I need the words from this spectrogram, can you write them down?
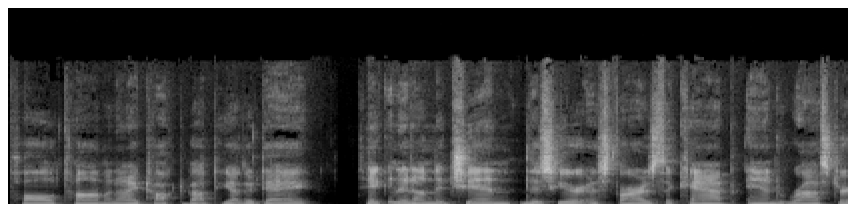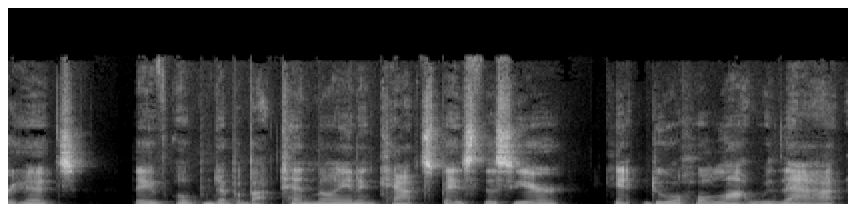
Paul, Tom, and I talked about the other day taking it on the chin this year as far as the cap and roster hits. They've opened up about 10 million in cap space this year. Can't do a whole lot with that.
